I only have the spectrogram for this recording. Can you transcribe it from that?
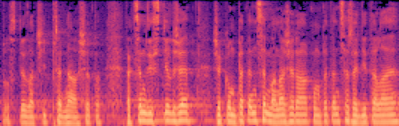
prostě začít přednášet, tak jsem zjistil, že, že kompetence manažera, kompetence ředitele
